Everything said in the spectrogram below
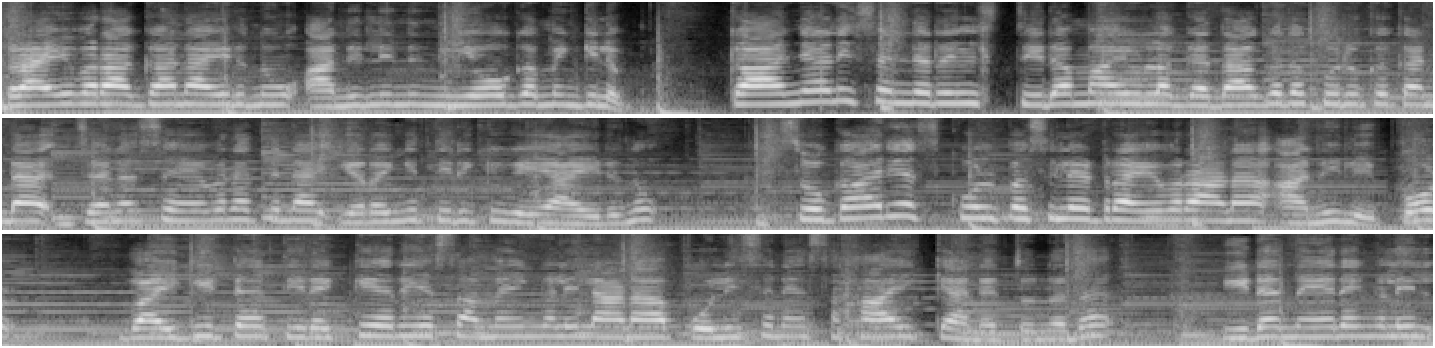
ഡ്രൈവറാകാനായിരുന്നു അനിലിന് നിയോഗമെങ്കിലും കാഞ്ഞാണി സെന്ററിൽ സ്ഥിരമായുള്ള ഗതാഗത കുരുക്ക് കണ്ട് ജനസേവനത്തിനായി ഇറങ്ങിത്തിരിക്കുകയായിരുന്നു. സ്വകാര്യ സ്കൂൾ ബസ്സിലെ ഡ്രൈവറാണ് അനിൽ ഇപ്പോൾ. വൈകിട്ട് തിരക്കേറിയ സമയങ്ങളിലാണ് പോലീസിനെ സഹായിക്കാനെത്തുന്നത്. ഇടനേരങ്ങളിൽ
